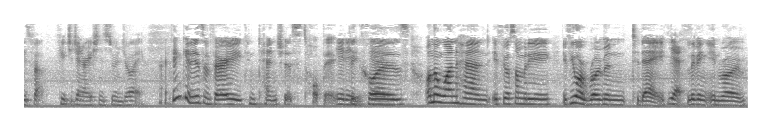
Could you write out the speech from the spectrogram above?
is for future generations to enjoy. I think it is a very contentious topic. It is, because on the one hand, if you're somebody, if you're a Roman today, Yes. living in Rome,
